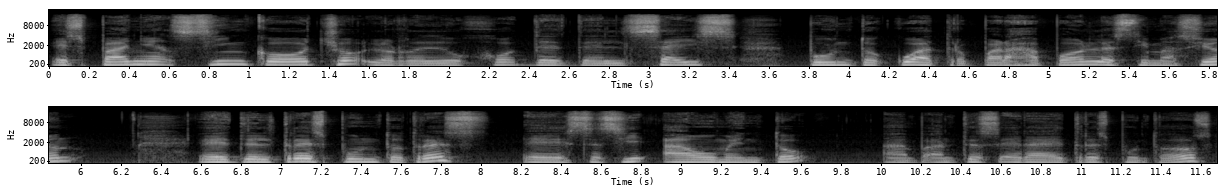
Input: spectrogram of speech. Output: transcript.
España 5,8 lo redujo desde el 6.4. Para Japón la estimación es del 3.3, este sí aumentó antes era de 3.2,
